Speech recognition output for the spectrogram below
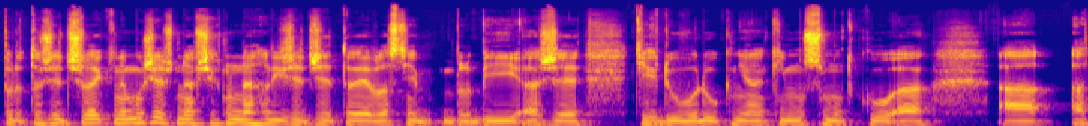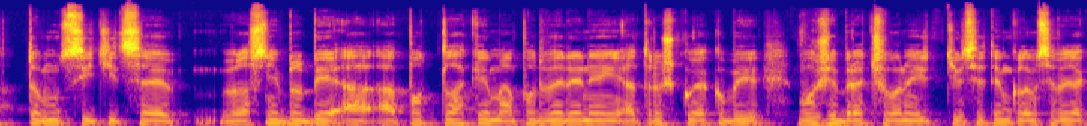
protože člověk nemůže na všechno nahlížet, že to je vlastně blbý a že těch důvodů k nějakému smutku a, a, a tomu cítit se vlastně blbě a, a pod tlakem a podvedený a trošku jakoby ožebračovaný tím světem kolem sebe, tak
